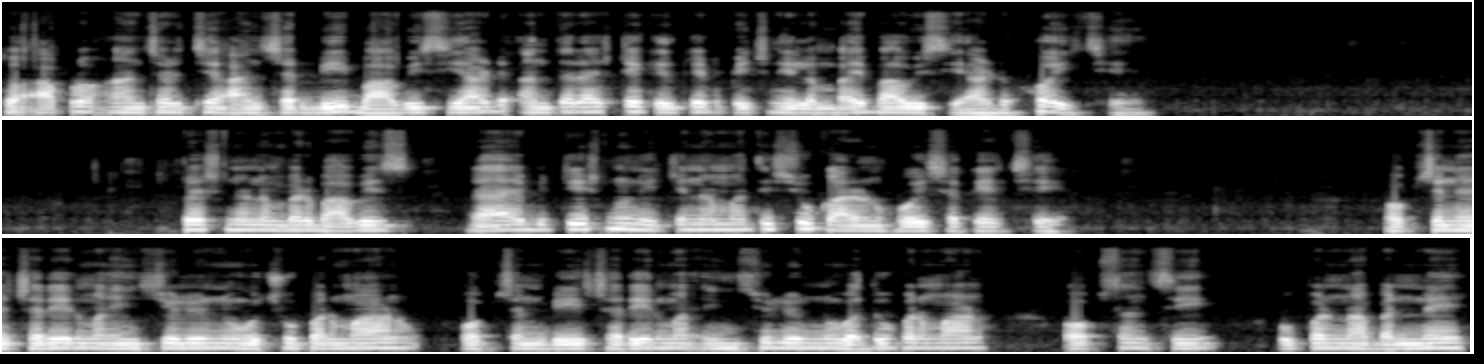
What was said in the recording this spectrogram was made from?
તો આપણો આન્સર છે આન્સર બી બાવીસ યાર્ડ. આંતરરાષ્ટ્રીય ક્રિકેટ પિચની લંબાઈ બાવીસ યાર્ડ હોય છે. પ્રશ્ન નંબર બાવીસ, ડાયાબિટીસનું નીચેનામાંથી શું કારણ હોઈ શકે છે? ઓપ્શન એ શરીરમાં ઇન્સ્યુલિનનું ઓછું પ્રમાણ. ઓપ્શન બી શરીરમાં ઇન્સ્યુલિનનું વધુ પ્રમાણ. ઓપ્શન સી ઉપરના બંને.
